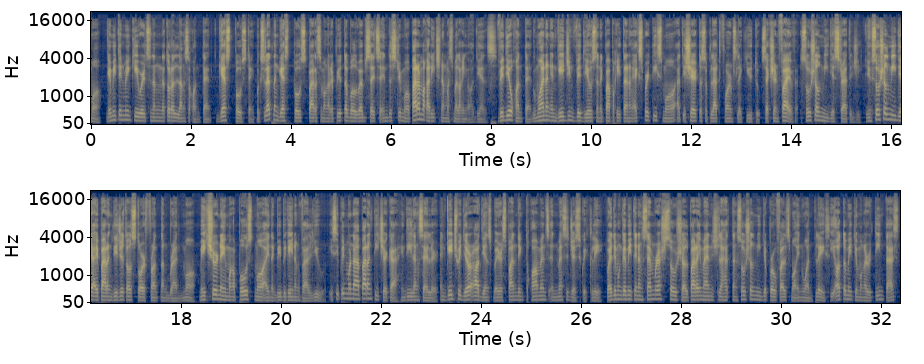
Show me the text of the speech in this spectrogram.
mo. Gamitin mo yung keywords ng natural lang sa content. Guest posting. Magsulat ng guest post para sa mga reputable websites sa industry mo para makareach ng mas malaking audience. Video content. Gumawa ng engaging videos na nagpapakita ng expertise mo at i-share to sa platforms like YouTube. Section 5. Social media strategy. Yung social media ay parang digital storefront ng brand mo. Make sure na yung mga post mo ay nagbibigay ng value. Isipin mo na parang teacher ka, hindi lang seller. Engage with your audience by responding to comments and messages quickly. Pwede mong gamitin ng SEMrush Social para i-manage lahat ng social media profiles mo in one place. I-automate yung mga routine tasks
